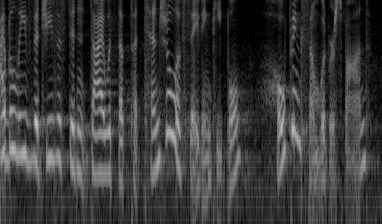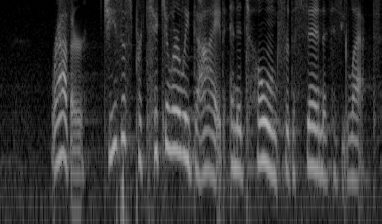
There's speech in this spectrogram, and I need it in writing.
I believe that Jesus didn't die with the potential of saving people, hoping some would respond. Rather, Jesus particularly died and atoned for the sin of his elect.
